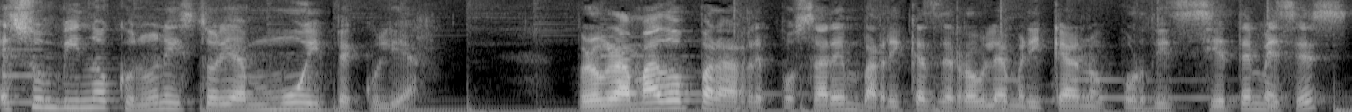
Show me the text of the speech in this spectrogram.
es un vino con una historia muy peculiar. Programado para reposar en barricas de roble americano por 17 meses,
